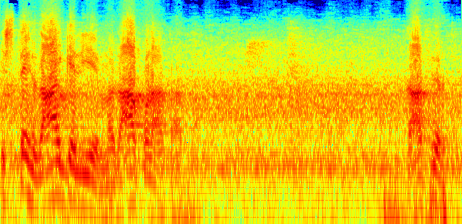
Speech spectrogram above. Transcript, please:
استحضاء کے لیے مذاق اڑاتا تھا۔ کافر تھا۔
